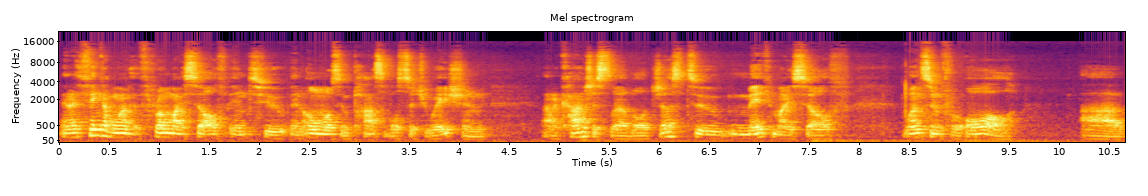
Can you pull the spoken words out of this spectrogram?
And I think I want to throw myself into an almost impossible situation on a conscious level just to make myself once and for all uh,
